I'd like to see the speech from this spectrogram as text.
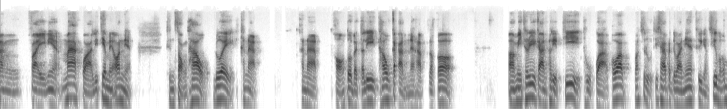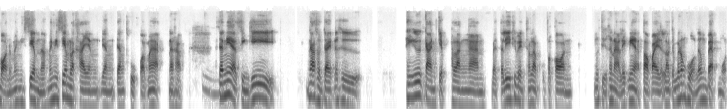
ลังไฟเนี่ยมากกว่าลิเธียมไอออนเนี่ยถึงสองเท่าด้วยขนาดขนาดของตัวแบตเตอรี่เท่ากันนะครับ แล้วก็มีเทคโนโลยีการผลิตที่ถูกกว่า เพราะว่าวัสดุที่ใช้ปัจจุบันเนี่ยคืออย่างชื่อมันก็บอกนะแมกนีเซียมนะแมกนีเซียมราคายังยังยังถูกกว่ามากนะครับฉะนั้นเนี่ยสิ่งที่น่าสนใจก็คือเทคโนโลยีการเก็บพลังงานแบตเตอรี่ที่เป็นสำหรับอุปกรณ์มือถือขนาดเล็กเนี่ย ต่อไปเราจะไม่ต้องห่วงเรื่องแบตหมด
